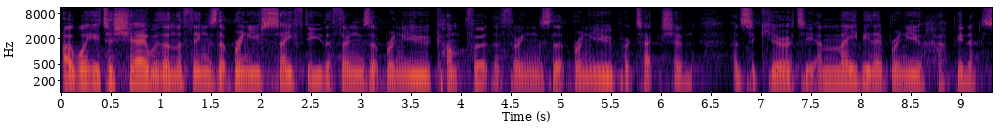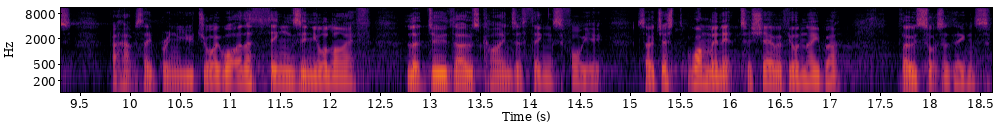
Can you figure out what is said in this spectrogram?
I want you to share with them the things that bring you safety, the things that bring you comfort, the things that bring you protection and security, and maybe they bring you happiness Perhaps they bring you joy. What are the things in your life that do those kinds of things for you? So, just one minute to share with your neighbor those sorts of things.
